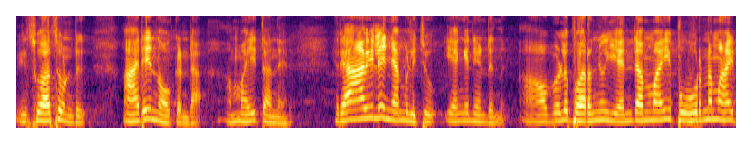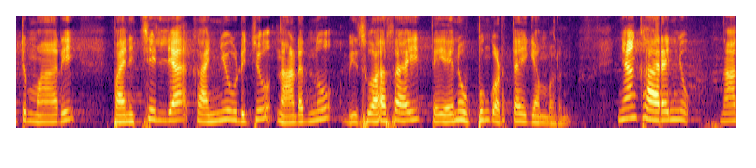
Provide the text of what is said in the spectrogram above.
വിശ്വാസമുണ്ട്. ആരെയും നോക്കണ്ട. അമ്മായി തന്നേരം. രാവിലെ ഞാൻ വിളിച്ചു എങ്ങനെയുണ്ടെന്ന്? അവൾ പറഞ്ഞു എന്റെ അമ്മായി പൂർണമായിട്ട് മാറി പനിച്ചില്ല കഞ്ഞി കുടിച്ചു നടന്നു വിശ്വാസമായി തേനും ഉപ്പും കൊടുത്തയക്കാൻ പറഞ്ഞു. ഞാൻ കരഞ്ഞു. നാ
